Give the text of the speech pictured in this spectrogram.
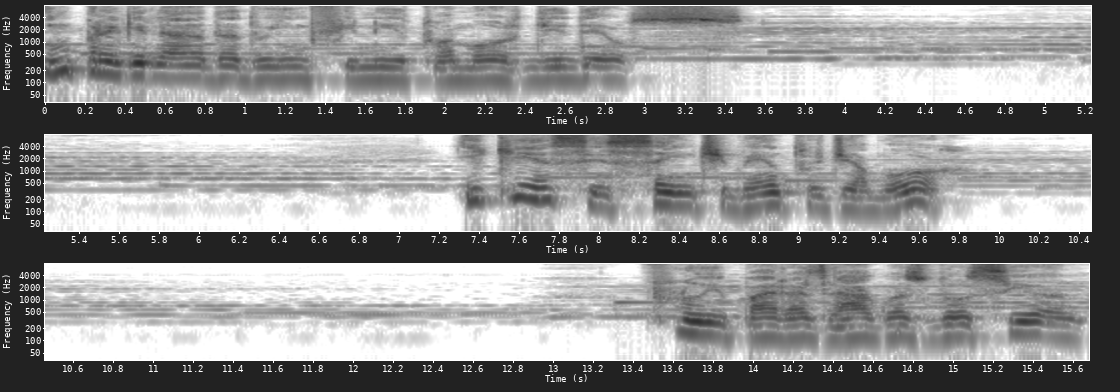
impregnada do infinito amor de Deus. e que esse sentimento de amor flui para as águas do oceano,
